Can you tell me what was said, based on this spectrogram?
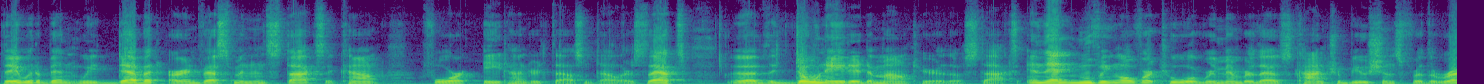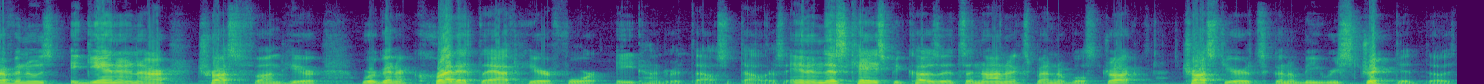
they would have been, we debit our investment in stocks account for $800,000. That's uh, the donated amount here those stocks. And then moving over to, remember those contributions for the revenues, again in our trust fund here, we're going to credit that here for $800,000. And in this case, because it's a non-expendable trust here, it's going to be restricted, those,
